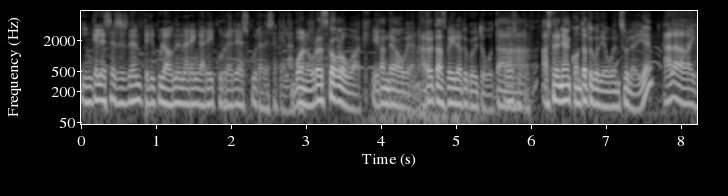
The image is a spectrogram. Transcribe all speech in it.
ingelesez ez den pelikula honenaren garaikurrere eskura dezakela. Bueno, urrezko globoak, igande gauean, arretaz behiratuko ditugu, eta astrenean kontatuko diegu entzulei, eh? Hala da bai.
